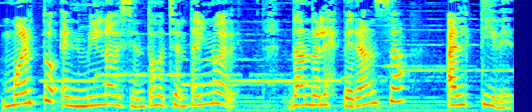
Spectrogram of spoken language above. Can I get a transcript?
muerto en 1989, dándole esperanza al Tíbet.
